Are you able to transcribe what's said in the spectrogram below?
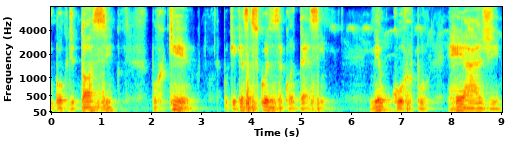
um pouco de tosse. Por quê? Por que, que essas coisas acontecem? Meu corpo reage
